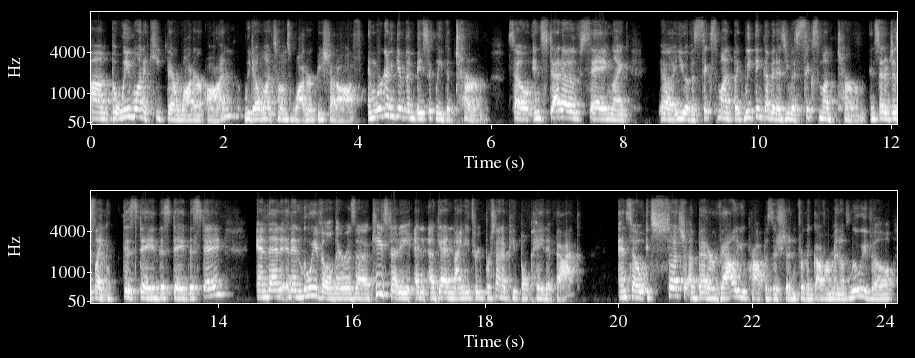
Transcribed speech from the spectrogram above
Um, but we want to keep their water on. We don't want someone's water to be shut off. And we're going to give them basically the term. So instead of saying, like, uh, you have a six month, like we think of it as you have a six month term instead of just like this day, this day, this day. And then and in Louisville, there was a case study, and again, 93% of people paid it back. And so it's such a better value proposition for the government of Louisville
